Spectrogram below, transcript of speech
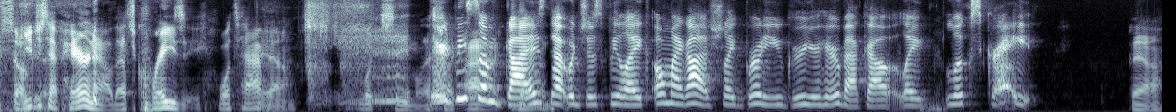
So you just have hair now. That's crazy. What's happening? Yeah. Looks seamless. There'd Like, be I- some guys yeah. that would just be like, "Oh my gosh, like Brody, you grew your hair back out. Like looks great." Yeah.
